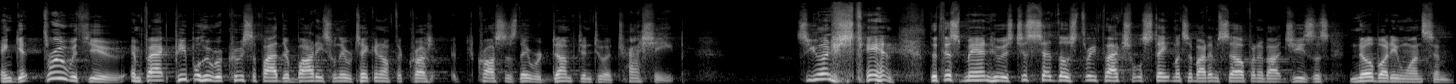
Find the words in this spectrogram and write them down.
and get through with you. In fact, people who were crucified, their bodies, when they were taken off the crosses, they were dumped into a trash heap. So you understand that this man who has just said those three factual statements about himself and about Jesus, nobody wants him.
